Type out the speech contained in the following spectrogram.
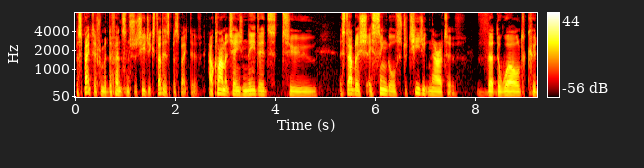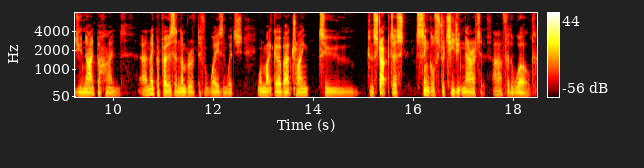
perspective, from a defense and strategic studies perspective, how climate change needed to establish a single strategic narrative that the world could unite behind. And they proposed a number of different ways in which one might go about trying to construct a single strategic narrative uh, for the world.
